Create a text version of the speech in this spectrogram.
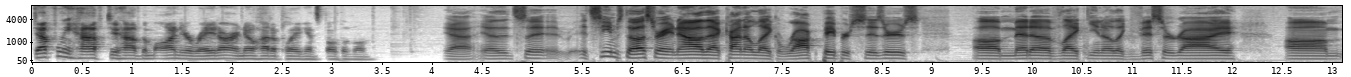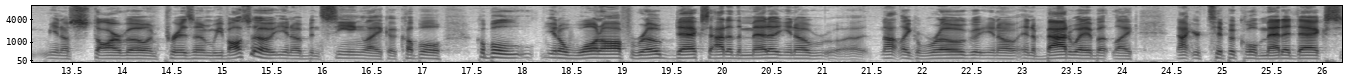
definitely have to have them on your radar and know how to play against both of them. Yeah, yeah, it's uh, it seems to us right now that kind of like rock paper scissors uh, meta of like you know like Viserai, um, you know Starvo and Prism. We've also you know been seeing like a couple couple you know one-off rogue decks out of the meta. You know, uh, not like rogue you know in a bad way, but like not your typical meta decks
